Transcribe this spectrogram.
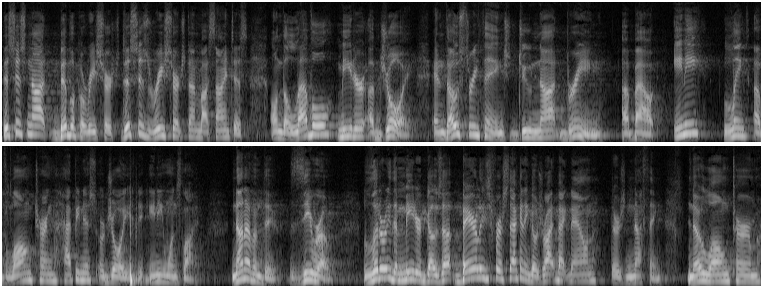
This is not biblical research. This is research done by scientists on the level meter of joy. And those three things do not bring about any length of long term happiness or joy into anyone's life. None of them do. Zero. Literally, the meter goes up barely for a second and goes right back down. There's nothing. No long term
